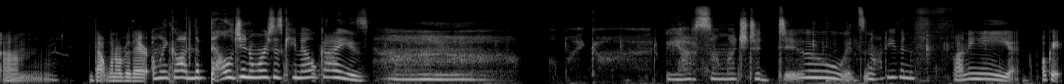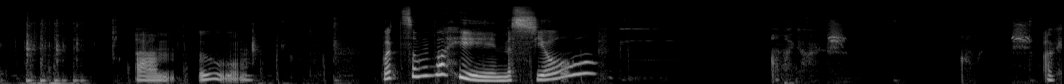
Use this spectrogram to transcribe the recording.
um that one over there. Oh my god, the Belgian horses came out, guys! oh my god, we have so much to do. It's not even funny. Okay. Um, ooh. What's over here, monsieur? Okay,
